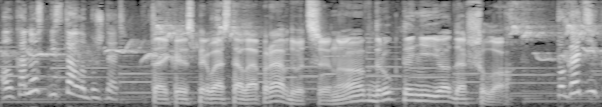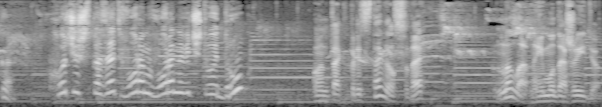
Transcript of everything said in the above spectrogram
Алконост не стала бы ждать. Тайка сперва стала оправдываться, но вдруг до нее дошло. Погоди-ка, хочешь сказать, Ворон Воронович твой друг? Он так представился, да? Ну ладно, ему даже идет.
